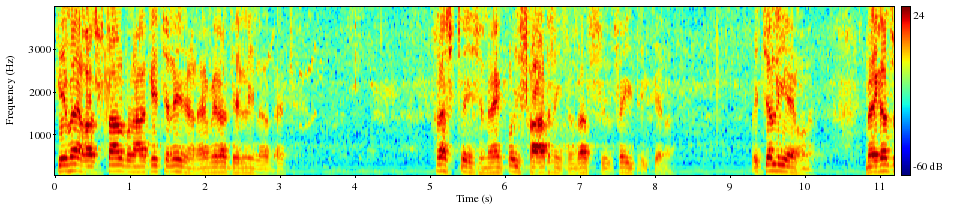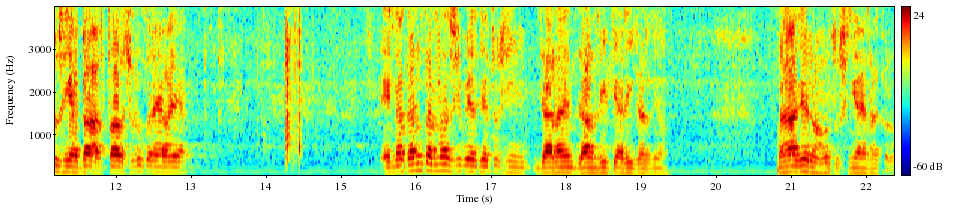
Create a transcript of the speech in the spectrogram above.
ਕਿ ਮੈਂ ਹਸਪਤਾਲ ਬਣਾ ਕੇ ਚਲੇ ਜਾਣਾ ਹੈ, ਮੇਰਾ ਦਿਲ ਨਹੀਂ ਲੱਗਦਾ ਇੱਥੇ। ਫਰਸਟ੍ਰੇਸ਼ਨ ਹੈ, ਕੋਈ ਸਾਥ ਨਹੀਂ ਦਿੰਦਾ ਸ- ਸਹੀ ਤਰੀਕੇ ਨਾਲ। ਵੀ ਚੱਲੀਏ ਹੁਣ। ਮੈਂ ਕਿਹਾ, ਤੁਸੀਂ ਐਡਾ ਹਸਪਤਾਲ ਸ਼ੁਰੂ ਕਰਿਆ ਹੋਇਆ ਇੰਨਾ ਕਾਹਨੂੰ ਕਰਨਾ ਸੀ, ਫਿਰ ਜੇ ਤੁਸੀਂ ਜਾਣਾ, ਜਾਣ ਦੀ ਤਿਆਰੀ ਕਰਦੇ ਹੋ? ਮੈਂ ਕਿਹਾ ਜੇ ਰਹੋ ਤੁਸੀਂ ਐ ਨਾ ਕਰੋ।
